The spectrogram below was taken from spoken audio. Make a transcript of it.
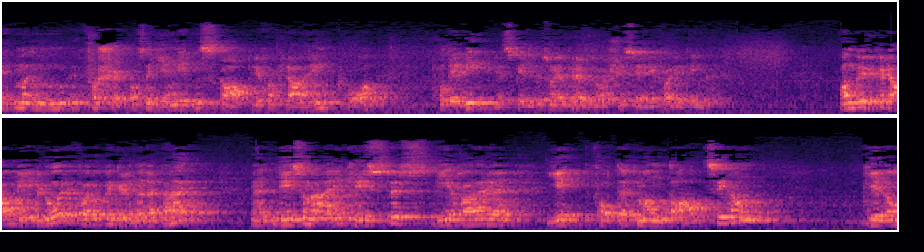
et, et forsøk på å gi en vitenskapelig forklaring på, på det virkelighetsbildet som vi prøvde å skissere i forrige time. Han bruker da bibelord for å begrunne dette her. De som er i Kristus, de har gitt, fått et mandat, sier han, til å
